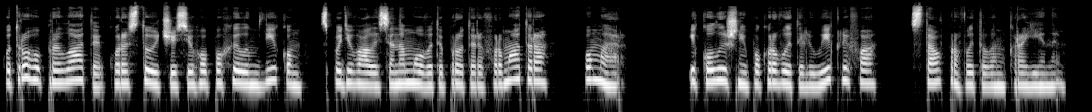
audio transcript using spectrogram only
котрого прилати, користуючись його похилим віком, сподівалися намовити проти реформатора, помер, і колишній покровитель Уікліфа став правителем країни.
